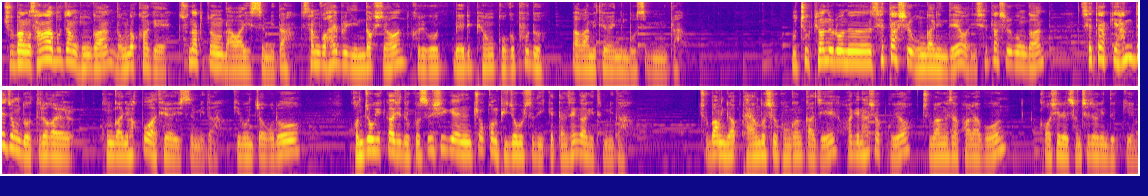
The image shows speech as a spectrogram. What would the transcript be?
주방 상하부장 공간 넉넉하게 수납종 나와 있습니다. 3구 하이브리드 인덕션 그리고 메리평 고급 후드 마감이 되어 있는 모습입니다. 우측편으로는 세탁실 공간인데요. 이 세탁실 공간 세탁기 한 대 정도 들어갈 공간이 확보가 되어 있습니다. 기본적으로 건조기까지 넣고 쓰시기에는 조금 비좁을 수도 있겠다는 생각이 듭니다. 주방 옆 다용도실 공간까지 확인하셨고요. 주방에서 바라본 거실의 전체적인 느낌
